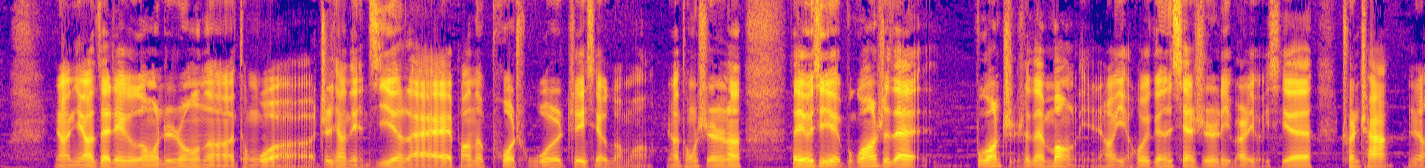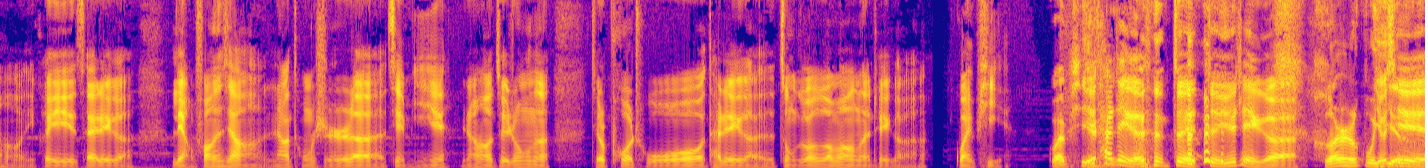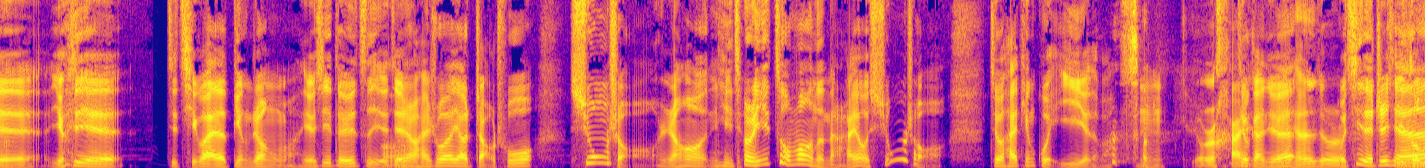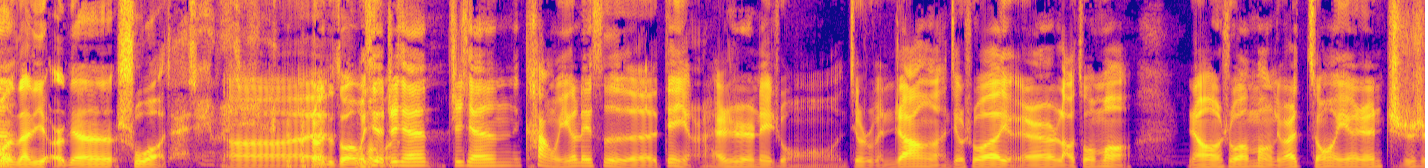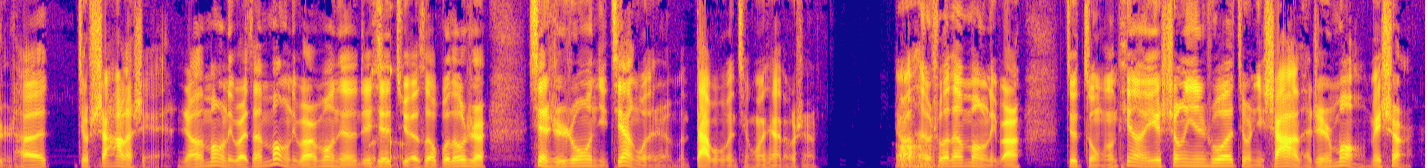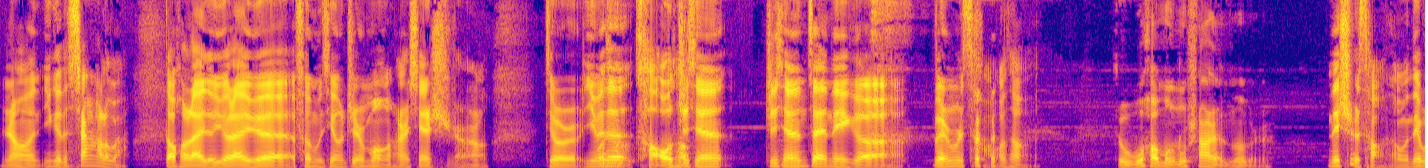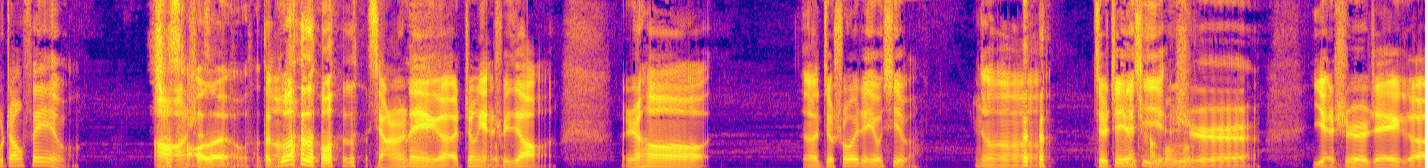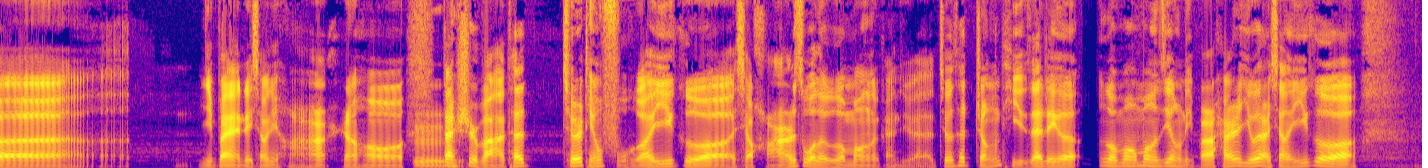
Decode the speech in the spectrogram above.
然后你要在这个噩梦之中呢，通过指向点击来帮他破除这些噩梦，然后同时呢，在游戏也不光是在。不光只是在梦里，然后也会跟现实里边有一些穿插，然后你可以在这个两方向，然后同时的解谜，然后最终呢，就是破除他这个总做噩梦的这个怪癖。怪癖，他这个 对对于这个 合着是故意游，戏游戏就奇怪的病症嘛，游戏对于自己的介绍哦还说要找出凶手，然后你就是一做梦的，哪还有凶手？就还挺诡异的吧？嗯，有人害，就感觉我记得之前做梦在你耳边说，呃，然后就做梦我记得之前之前看过一个类似的电影，还是那种就是文章啊，就说有人老做梦，然后说梦里边总有一个人指使他就杀了谁，然后梦里边在梦里边梦见的这些角色不都是现实中你见过的人吗？大部分情况下都是。然后他就哦说他梦里边就总能听到一个声音说，就是你杀了他，这是梦，没事儿，然后你给他杀了吧。到后来就越来越分不清这是梦还是现实了，就是因为他曹操之前之前在那个为什么是曹操？就吴昊梦中杀人嘛，不是那是曹操吗？那不是张飞吗？是曹操我操，大哥了，我操想着那个睁眼睡觉啊，然后呃，就说回这游戏吧，嗯、就这游戏也是也是这个你扮演这小女孩儿，然后嗯，但是吧，它确实挺符合一个小孩儿做的噩梦的感觉，就它整体在这个噩梦梦境里边儿，还是有点像一个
